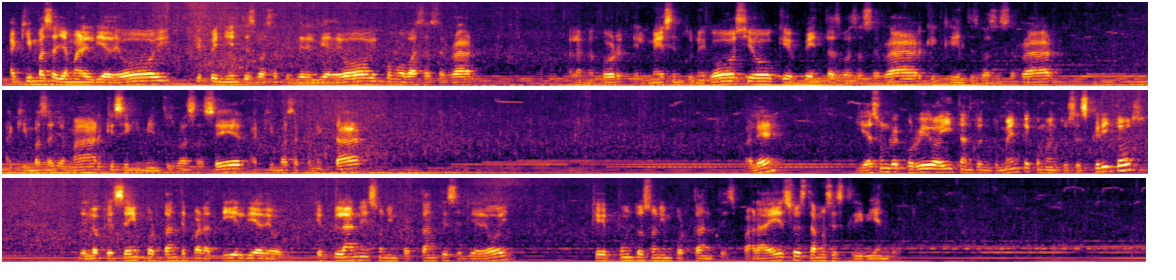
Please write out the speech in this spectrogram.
¿A quién vas a llamar el día de hoy? ¿Qué pendientes vas a atender el día de hoy? ¿Cómo vas a cerrar lo mejor el mes en tu negocio? ¿Qué ventas vas a cerrar? ¿Qué clientes vas a cerrar? ¿A quién vas a llamar? ¿Qué seguimientos vas a hacer? ¿A quién vas a conectar? ¿Vale? y haz un recorrido ahí tanto en tu mente como en tus escritos de lo que sea importante para ti el día de hoy. ¿Qué planes son importantes el día de hoy? ¿Qué puntos son importantes? Para eso estamos escribiendo.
